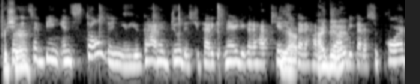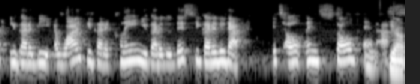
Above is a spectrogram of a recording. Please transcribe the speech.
For so sure. it's like being installed in you. You got to do this. You got to get married. You got to have kids. Yeah, you got to have I a job. it. You got to support. You got to be a wife. You got to clean. You got to do this. You got to do that. It's all installed in us. Yeah.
